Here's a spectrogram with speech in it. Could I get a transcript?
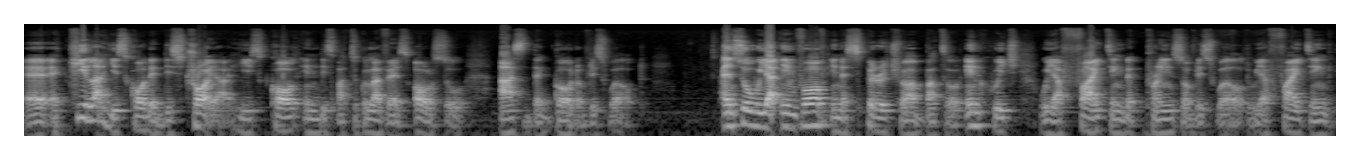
a, a killer. He is called a destroyer. He is called in this particular verse also as the God of this world. And so we are involved in a spiritual battle in which we are fighting the prince of this world. We are fighting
